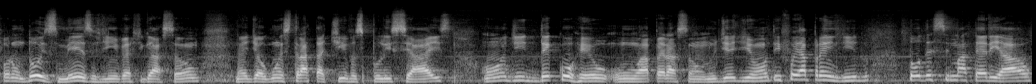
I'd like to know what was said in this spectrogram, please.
foram dois meses de investigação, né, de algumas tratativas policiais, onde decorreu uma operação no dia de ontem e foi apreendido todo esse material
